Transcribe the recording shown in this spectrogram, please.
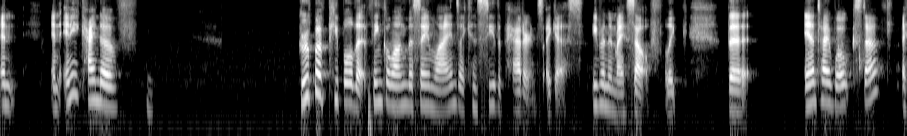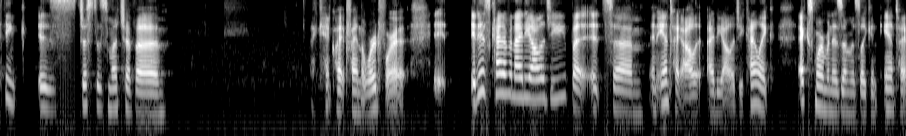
in in any kind of group of people that think along the same lines. I can see the patterns. I guess even in myself, like the anti woke stuff. I think is just as much of a can't quite find the word for it. It it is kind of an ideology, but it's um, an anti ideology, kind of like ex Mormonism is like an anti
